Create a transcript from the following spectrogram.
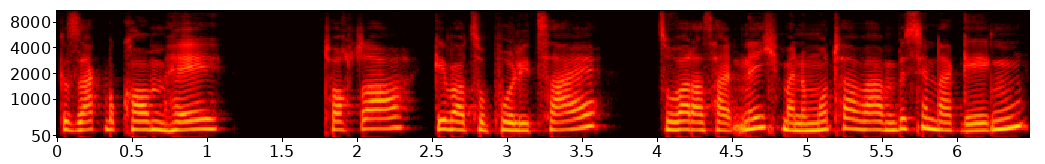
gesagt bekommt, hey, Tochter, geh mal zur Polizei. So war das halt nicht. Meine Mutter war ein bisschen dagegen,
